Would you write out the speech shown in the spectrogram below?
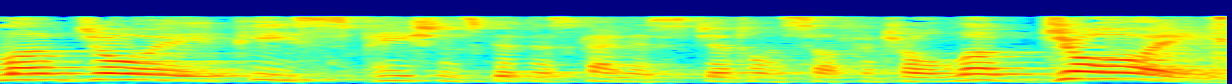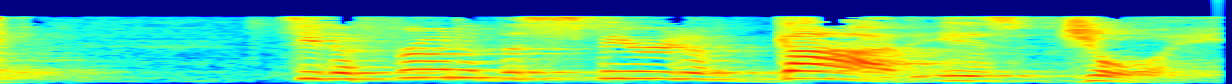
love, joy, peace, patience, goodness, kindness, gentleness, self-control. Love, joy. See, the fruit of the Spirit of God is joy.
